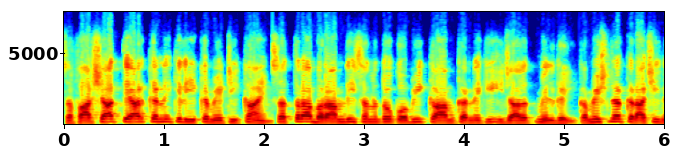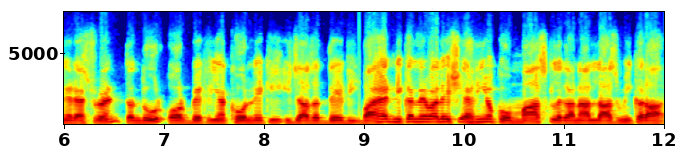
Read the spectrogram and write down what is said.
सफारशात तैयार करने के लिए कमेटी कायम। सत्रह बरामदी सनतों को भी काम करने की इजाज़त मिल गई। कमिश्नर कराची ने रेस्टोरेंट, तंदूर और बेकरियाँ खोलने की इजाज़त दे दी। बाहर निकलने वाले शहरियों को मास्क लगाना लाजमी करार।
